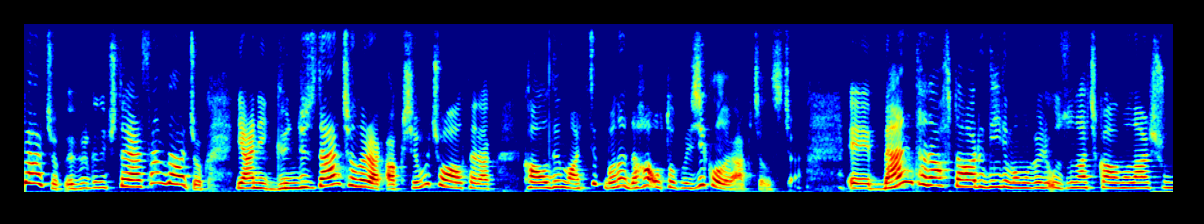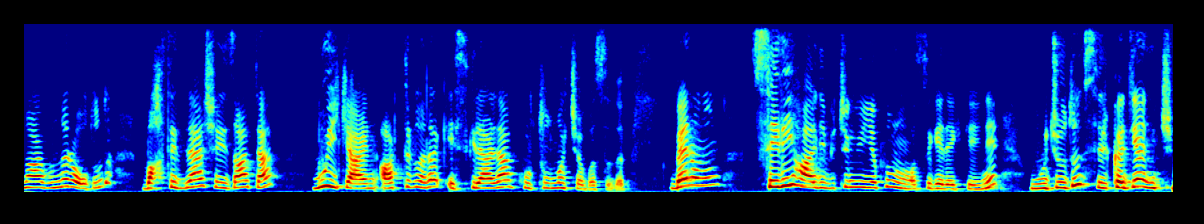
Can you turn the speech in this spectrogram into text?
daha çok. Öbür gün 3'te yersem daha çok. Yani gündüzden çalarak, akşamı çoğaltarak kaldığım açlık bana daha otofajik olarak çalışacak. Ee, ben taraftarı değilim ama böyle uzun aç kalmalar, şunlar bunlar olduğunda bahsedilen şey zaten bu hikayenin arttırılarak eskilerden kurtulma çabasıdır. Ben onun seri halde bütün gün yapılmaması gerektiğini, vücudun sirkadiyen iç,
